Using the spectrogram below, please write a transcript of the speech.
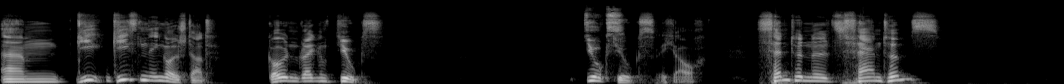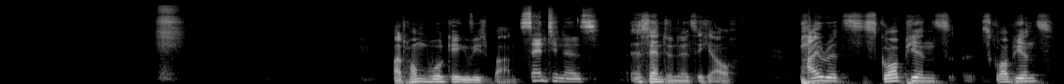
Ähm, Gie Gießen Ingolstadt. Golden Dragons Dukes. Dukes. Dukes, ich auch. Sentinels Phantoms. Bad Homburg gegen Wiesbaden. Sentinels. Äh, Sentinels, ich auch. Pirates, Scorpions, Scorpions.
